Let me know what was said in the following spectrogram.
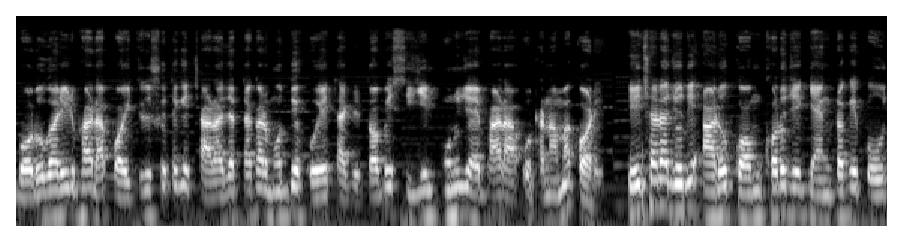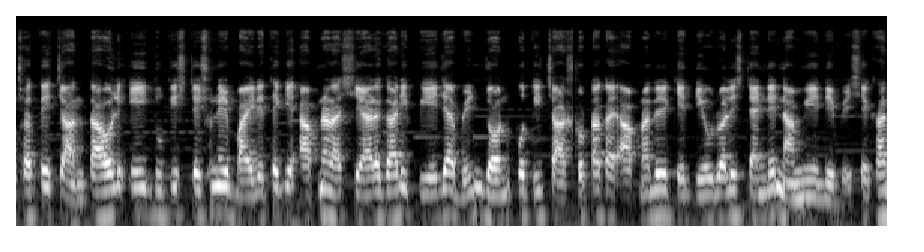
বড় গাড়ির ভাড়া পঁয়ত্রিশশো থেকে চার হাজার টাকার মধ্যে হয়ে থাকে। তবে সিজন অনুযায়ী ভাড়া ওঠানামা করে। এছাড়া যদি আরও কম খরচে গ্যাংটকে পৌঁছাতে চান, তাহলে এই দুটি স্টেশনের বাইরে থেকে আপনারা শেয়ার গাড়ি পেয়ে যাবেন। জনপ্রতি চারশো টাকায় আপনাদেরকে দেউরালি স্ট্যান্ডে নামিয়ে দেবে। সেখান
